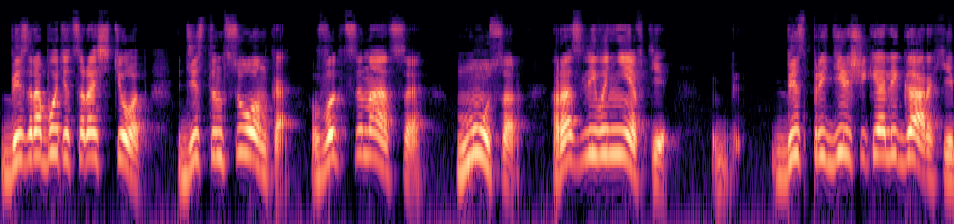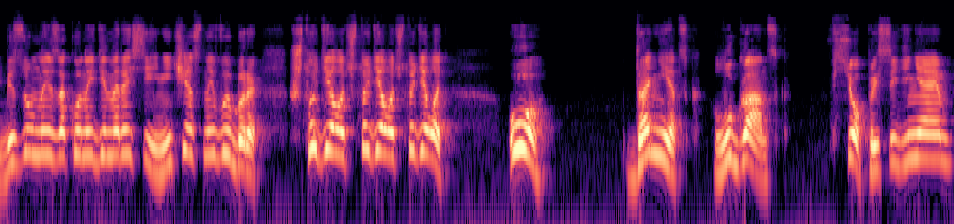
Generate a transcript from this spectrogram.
безработица растет, дистанционка, вакцинация, мусор, разливы нефти, Беспредельщики-олигархи, безумные законы Единой России, нечестные выборы. Что делать, что делать, что делать? О! Донецк, Луганск. Все, присоединяем.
